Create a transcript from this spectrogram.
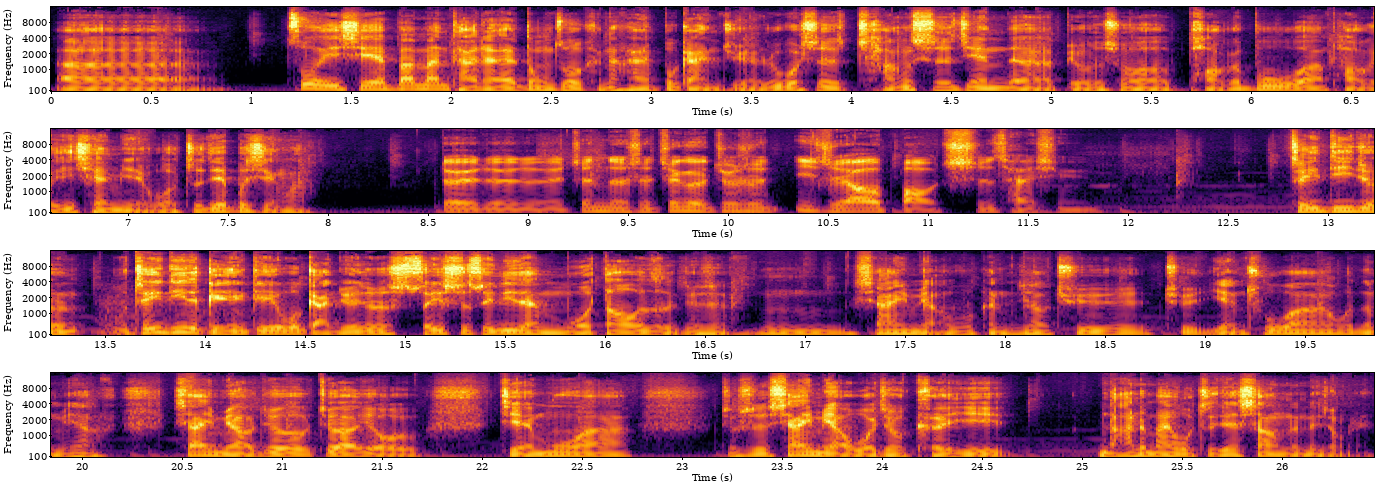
呃做一些搬搬抬抬的动作，可能还不感觉。如果是长时间的，比如说跑个步啊，跑个一千米，我直接不行了。对对对，真的是这个就是一直要保持才行。JD 就我 JD 的给给我感觉就是随时随地在磨刀子，就是嗯，下一秒我可能就要去去演出啊，或怎么样，下一秒就就要有节目啊，就是下一秒我就可以拿着麦我直接上的那种人。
